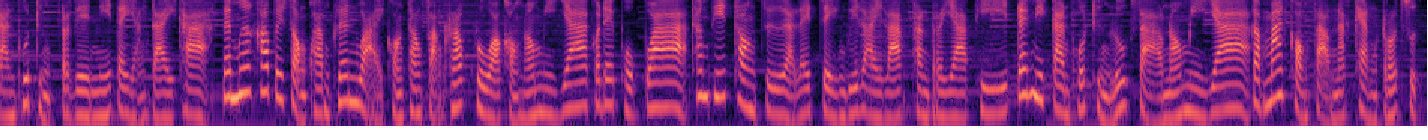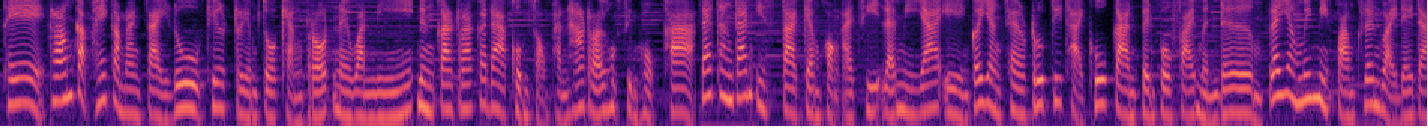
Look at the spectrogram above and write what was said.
การพูดถึงประเด็นนี้แต่อย่างใดค่ะ และเมื่อเข้าไปส่องความเคลื่อนไหวของทางฝั่งครอบครัวของน้องมีย่าก็ได้พบว่าทั้งพีททองเจือและเจงวิไลลักษณ์ภรรยาพีทได้มีการโพสต์ถึงลูกสาวน้องมีย่ากับมาดของสาวนักแข่งรถสุดเท่ พร้อมกับให้กำลังใจลูกที่เตรียมตัวแข่งรถในวันนี้ 1 กรกฎาคม 2566 ค่ะ และทางด้านอินสตาแกรมของอาชิและมีย่าเองก็ยังแชร์รูปที่ถ่ายคู่กันเป็นโปรไฟล์เหมือนเดิม และยังไม่มีความเคลื่อนไหวใด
